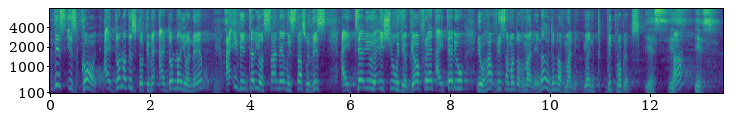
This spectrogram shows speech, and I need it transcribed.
This is God. I don't know this document. I don't know your name. Yes. I even tell your surname. It starts with this. I tell you your issue with your girlfriend. I tell you you have this amount of money. Now you don't have money. You are in big problems. Yes. Yes. Huh? Yes.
